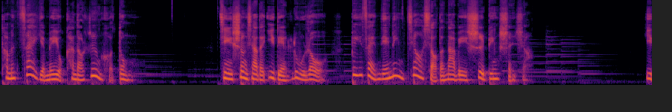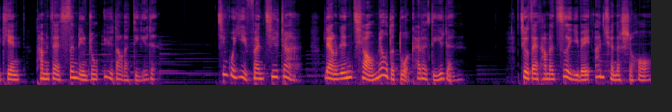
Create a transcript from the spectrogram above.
他们再也没有看到任何动物。仅剩下的一点鹿肉背在年龄较小的那位士兵身上。一天，他们在森林中遇到了敌人，经过一番激战，两人巧妙地躲开了敌人。就在他们自以为安全的时候，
